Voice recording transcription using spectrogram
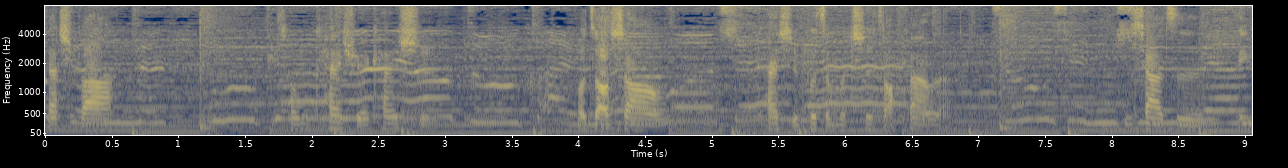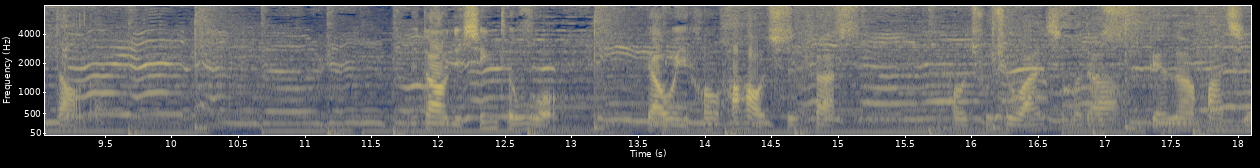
三十八，从开学开始，我早上开始不怎么吃早饭了，一下子病倒了。知道你心疼我，要我以后好好吃饭，以后出去玩什么的别乱花钱，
